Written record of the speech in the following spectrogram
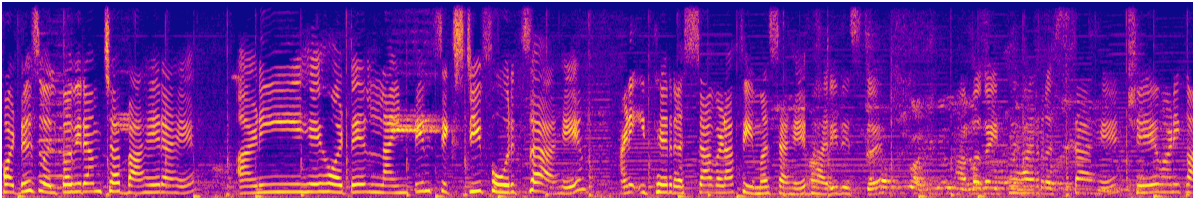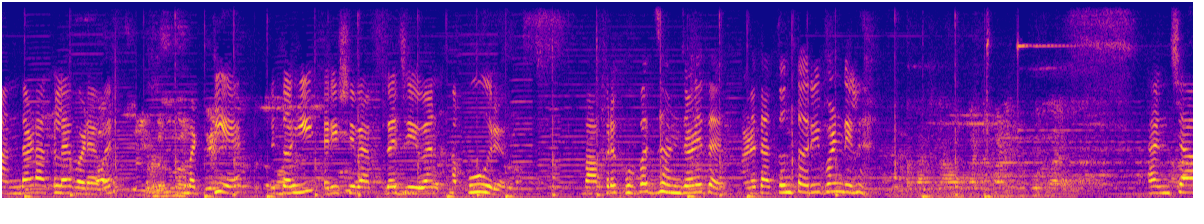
हॉटेल स्वल्पविरामच्या बाहेर आहे आणि हे हॉटेल नाईन्टीन सिक्स्टी फोरचं आहे आणि इथे रस्सा वडा फेमस आहे भारी दिसतोय. हा बघा इथे हा रस्सा आहे. शेव आणि कांदा टाकलाय वड्यावर. मटकी आहे. दही तरी आपलं जीवन अपूर बापरे खूपच झणझणीत आहे. आणि त्यातून तरी पण दिले त्यांच्या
